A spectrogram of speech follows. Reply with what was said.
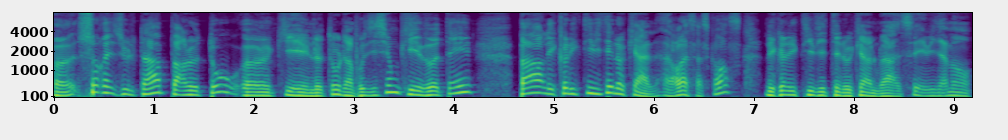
euh, ce résultat par le taux euh, qui est le taux d'imposition qui est voté par les collectivités locales. Alors là, ça se corse. Les collectivités locales, bah, c'est évidemment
